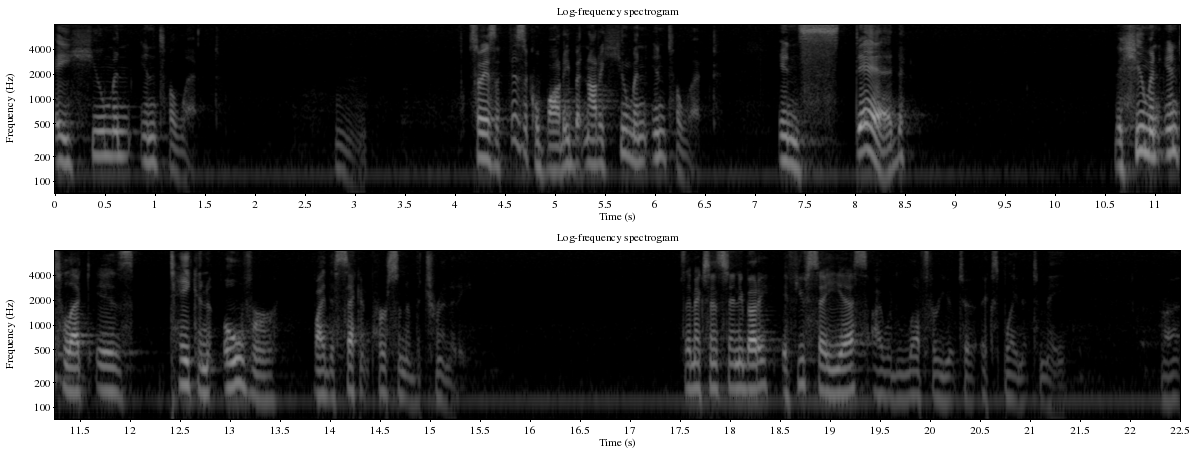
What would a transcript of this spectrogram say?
a human intellect. Hmm. So he has a physical body, but not a human intellect. Instead, the human intellect is taken over by the second person of the Trinity that make sense to anybody? If you say yes, I would love for you to explain it to me. Right?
